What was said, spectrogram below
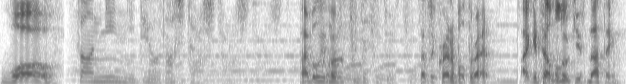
Whoa. I believe him. That's a credible threat. I can tell Milluki's nothing.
